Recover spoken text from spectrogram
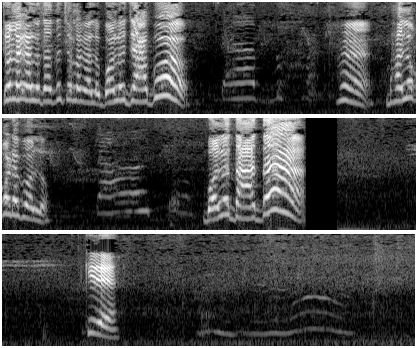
চলে গেল, দাদা চলে গেল। বলো যাব। হ্যাঁ ভালো করে বলো। বলো দাদা। কি রে পা থাকে না দেখো ব্রু। এক ঘণ্টা আগে এখন পাশে জল আউ। রাস্তা কোথায় কোথায় কোথায় বিজয়ের ওদিক বলে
